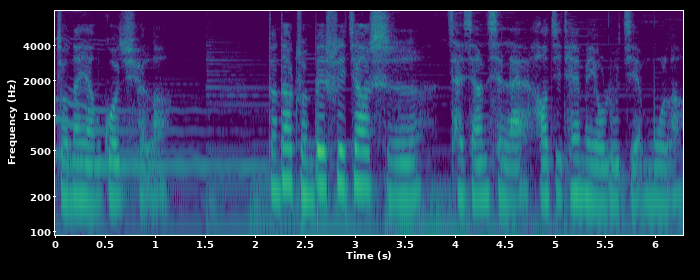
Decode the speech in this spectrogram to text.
就那样过去了。等到准备睡觉时，才想起来好几天没有录节目了。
